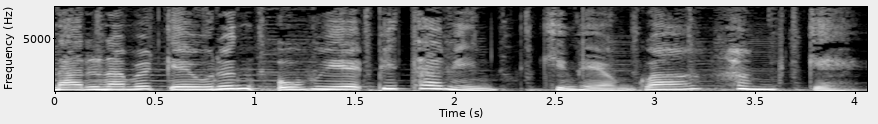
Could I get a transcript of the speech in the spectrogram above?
나른함을 깨우는 오후의 비타민 김혜영과 함께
